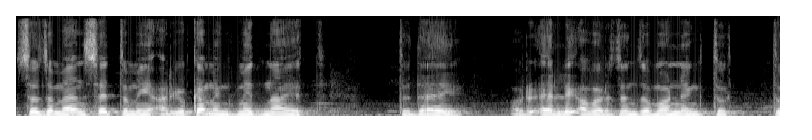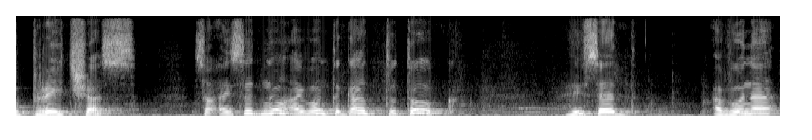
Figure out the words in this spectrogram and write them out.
So the man said to me, Are you coming midnight today or early hours in the morning to, to preach us? So I said, No, I want God to talk. He said, Avuna,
